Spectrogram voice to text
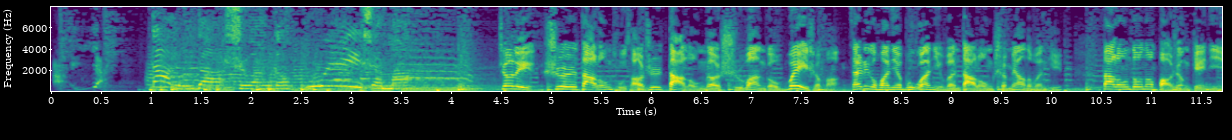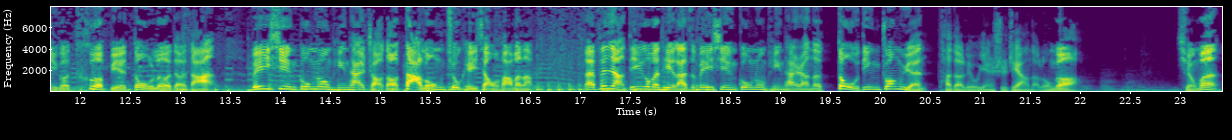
哎呀，大龙的十万个为什么？这里是大龙吐槽之大龙的十万个为什么。在这个环节，不管你问大龙什么样的问题，大龙都能保证给你一个特别逗乐的答案。微信公众平台找到大龙就可以向我发问了。来分享第一个问题，来自微信公众平台上的豆丁庄园，他的留言是这样的：龙哥，请问，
